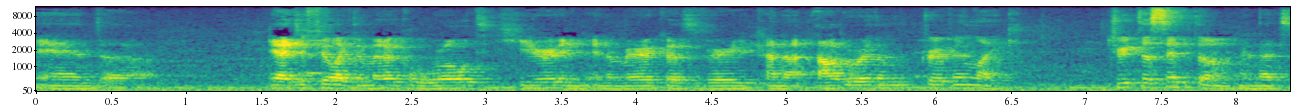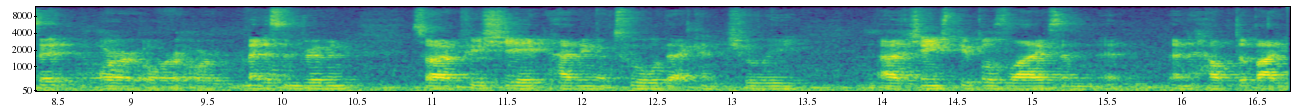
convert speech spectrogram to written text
And uh, yeah, I just feel like the medical world here in, in America is very kind of algorithm driven, like treat the symptom and that's it, or, or, or medicine driven. So I appreciate having a tool that can truly uh, change people's lives and, and, and help the body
